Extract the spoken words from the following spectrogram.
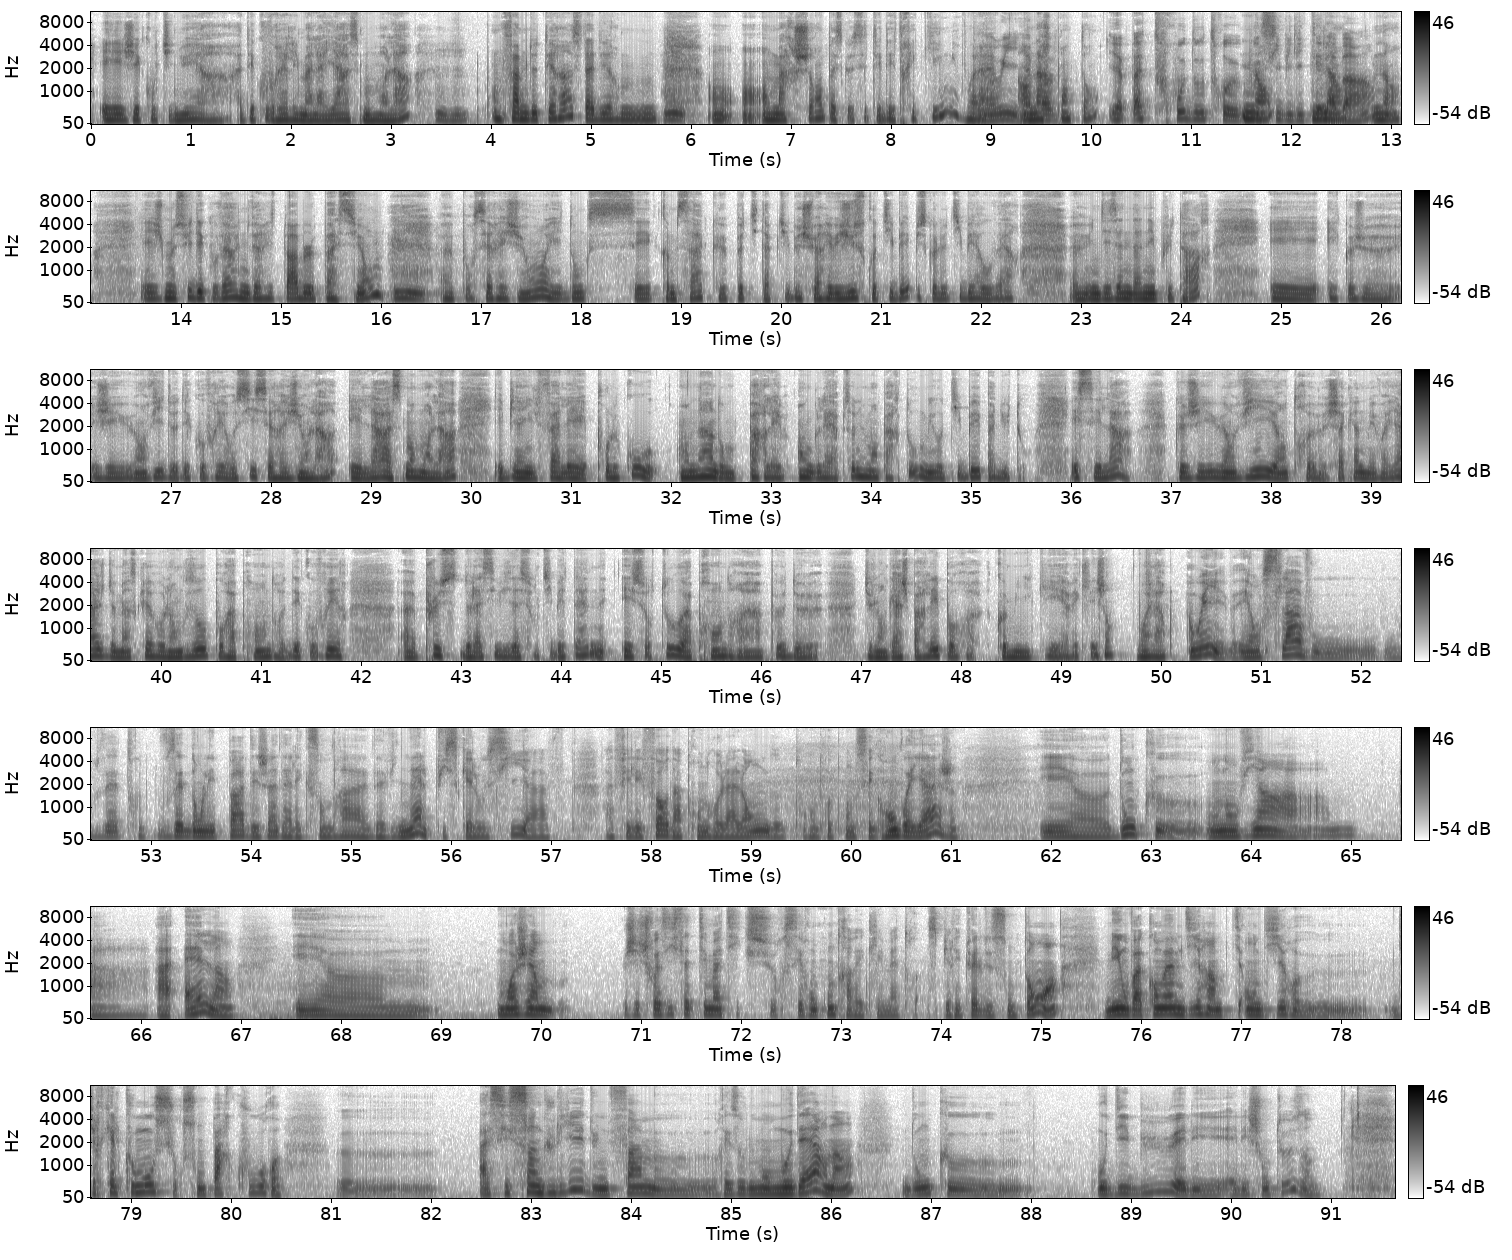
Et j'ai continué à, découvrir l'Himalaya à ce moment-là, mm-hmm. en femme de terrain, c'est-à-dire mm, mm. en, marchant, parce que c'était des trekking, voilà, ah en arpentant. Il n'y a pas trop d'autres possibilités là non. Et je me suis découvert une véritable passion mm. euh, pour ces régions. Et donc, c'est comme ça que petit à petit, ben, je suis arrivée jusqu'au Tibet, puisque le Tibet a ouvert euh, une dizaine d'années plus tard. Et, que j'ai eu envie de découvrir aussi ces régions-là. Et là, à ce moment-là, eh bien, il fallait, pour le coup, en Inde, on parlait anglais absolument partout, mais au Tibet, pas du tout. Et c'est là que j'ai eu envie, entre chacun de mes voyages, de m'inscrire au Langso pour apprendre, découvrir euh, plus de la civilisation tibétaine et surtout apprendre un peu du langage parlé pour communiquer avec les gens. Voilà. Oui, et en cela, vous, êtes, dans les pas déjà d'Alexandra Davinel, puisqu'elle aussi a fait l'effort d'apprendre la langue pour entreprendre ses grands voyages. Et euh, donc, euh, on en vient à, elle. Et euh, moi, j'ai choisi cette thématique sur ses rencontres avec les maîtres spirituels de son temps, hein. mais on va quand même dire en dire, dire quelques mots sur son parcours assez singulier d'une femme résolument moderne. Hein. Donc, au début, elle est, elle est chanteuse.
